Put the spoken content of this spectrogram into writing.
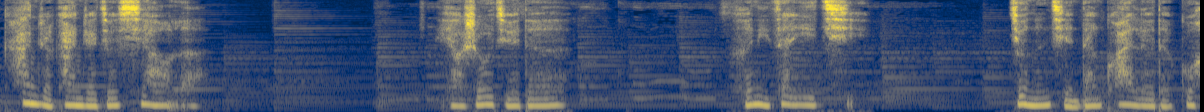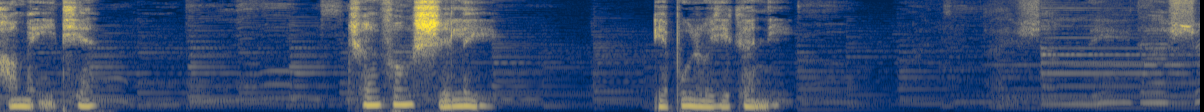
看着看着就笑了。有时候觉得和你在一起。就能简单快乐的过好每一天。春风十里，也不如一个你。爱上你的时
